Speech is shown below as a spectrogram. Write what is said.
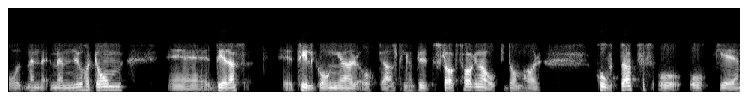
Och, men, men nu har de eh, deras eh, tillgångar och allting har blivit slagtagna och de har hotats och, och eh,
